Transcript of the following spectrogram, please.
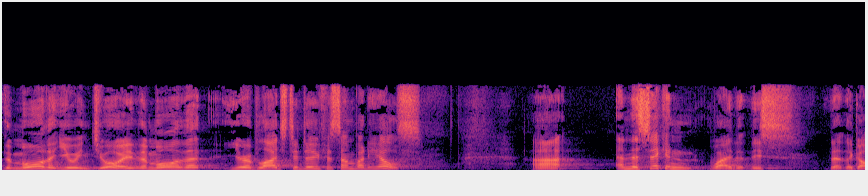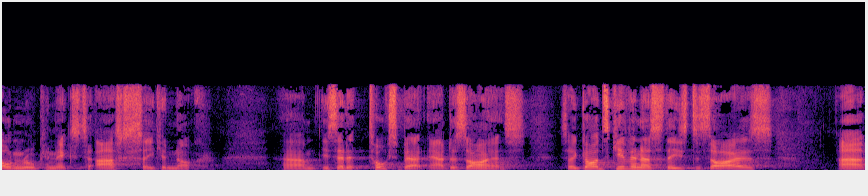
the more that you enjoy, the more that you're obliged to do for somebody else. Uh, and the second way that this that the golden rule connects to ask, seek, and knock um, is that it talks about our desires. So God's given us these desires, uh,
